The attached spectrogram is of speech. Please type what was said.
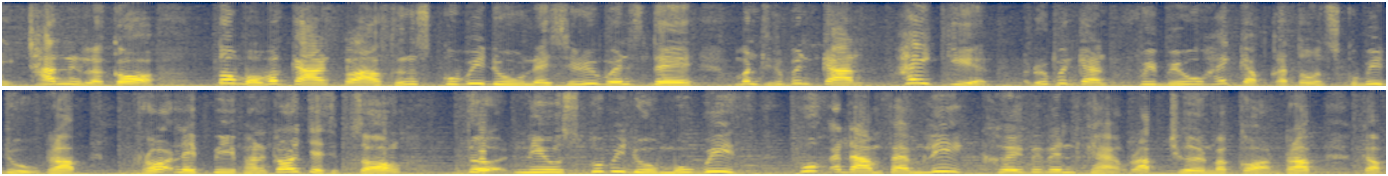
อีกชั้นหนึ่งแล้วก็ ต้องบอกว่าการกล่าวถึง Scooby-Doo ในซีรีส์ Wednesday มันถือเป็นการให้เกียรติ หรือเป็นการฟรีบิวให้กับการ์ตูน Scooby-Doo ครับ เพราะในปี 1972 The New Scooby-Doo Movies พวกอดัมแฟมลี่เคยไปเป็นแขกรับเชิญมาก่อนครับ กับ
